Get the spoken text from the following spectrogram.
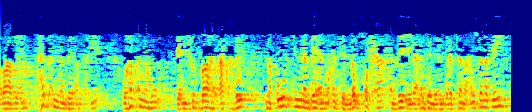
رابعا هب أن البيع صحيح. وهب أنه يعني في الظاهر عقد بيع نقول إن البيع المؤجل لو صح البيع إلى أجل يعني بعد سنة أو سنتين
